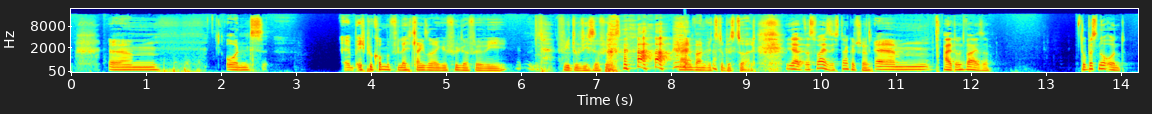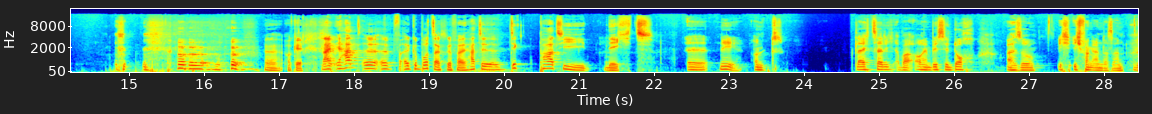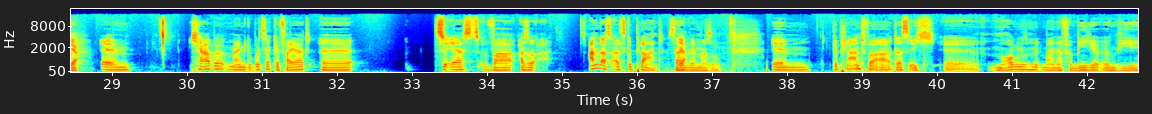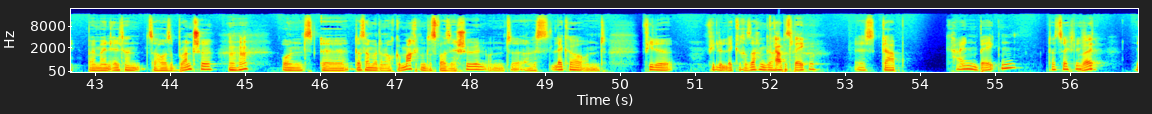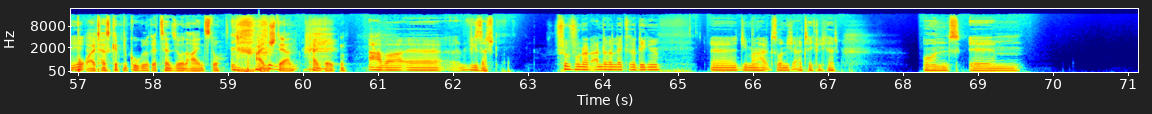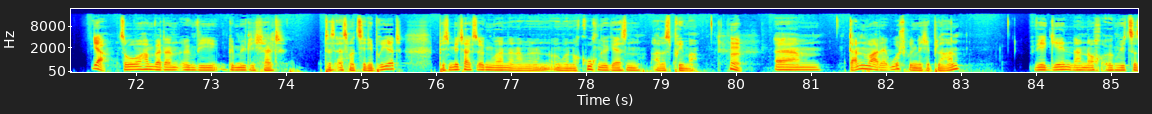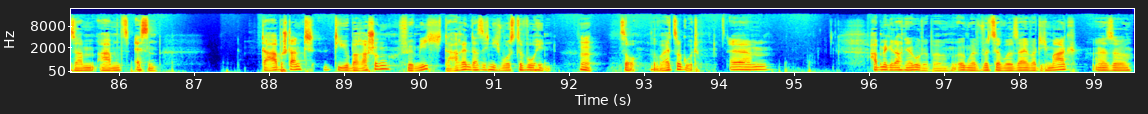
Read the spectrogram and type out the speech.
Ähm, und äh, ich bekomme vielleicht langsam ein Gefühl dafür, wie, wie du dich so fühlst. Nein, wann willst du, bist du alt. Ja, das weiß ich. Dankeschön. Ähm, Alt und weise. Du bist nur und. Okay. Nein, er hat äh, äh, Geburtstagsgefeiert, hatte Dick Party nicht. äh, nee, und gleichzeitig aber auch ein bisschen doch. Also, ich, ich fange anders an. Ja. Ähm, ich habe meinen Geburtstag gefeiert. Äh, zuerst war, also anders als geplant, sagen Ja. wir mal so. Ähm, geplant war, dass ich äh, morgens mit meiner Familie irgendwie bei meinen Eltern zu Hause brunche. Mhm. Und äh, das haben wir dann auch gemacht und das war sehr schön und äh, alles lecker und viele, viele leckere Sachen gehabt. Gab es Bacon? Es gab keinen Bacon tatsächlich. Was? Nee. Boah, Alter, es gibt eine Google-Rezension 1, du. Ein Stern, kein Bacon. Aber äh, wie gesagt, 500 andere leckere Dinge, äh, die man halt so nicht alltäglich hat. Und ähm, ja, so haben wir dann irgendwie gemütlich halt das erstmal zelebriert. Bis mittags irgendwann, dann haben wir dann irgendwann noch Kuchen gegessen, alles prima. Hm. Ähm, dann war der ursprüngliche Plan, wir gehen dann noch irgendwie zusammen abends essen. Da bestand die Überraschung für mich darin, dass ich nicht wusste, wohin. Hm. So, soweit, so gut. Ähm, hab mir gedacht, ja gut, aber irgendwas wird es ja wohl sein, was ich mag. Also,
